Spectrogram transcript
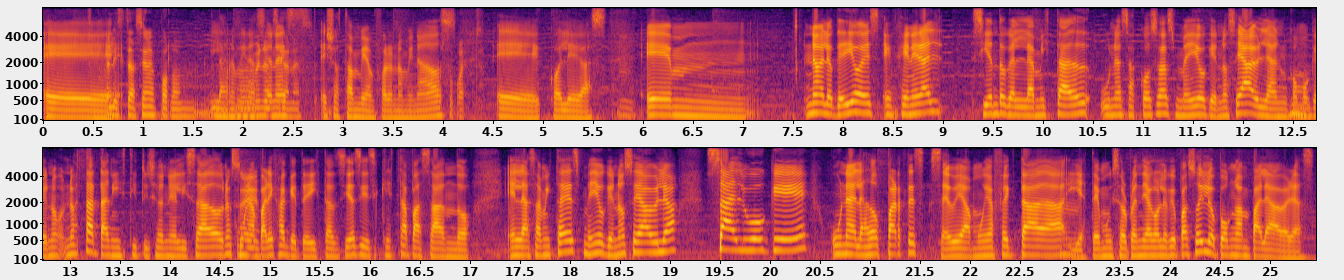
Eh, Felicitaciones por lo- las nominaciones, ellos también fueron Por nominados, supuesto. eh, colegas. Mm. Em, no, lo que digo es, en general, siento que en la amistad, una de esas cosas medio que no se hablan, como Mm. que no, no está tan institucionalizado, no es como Sí. una pareja que te distancias y dices, ¿qué está pasando? En las amistades medio que no se habla, salvo que una de las dos partes se vea muy afectada Mm. y esté muy sorprendida con lo que pasó y lo ponga en palabras.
